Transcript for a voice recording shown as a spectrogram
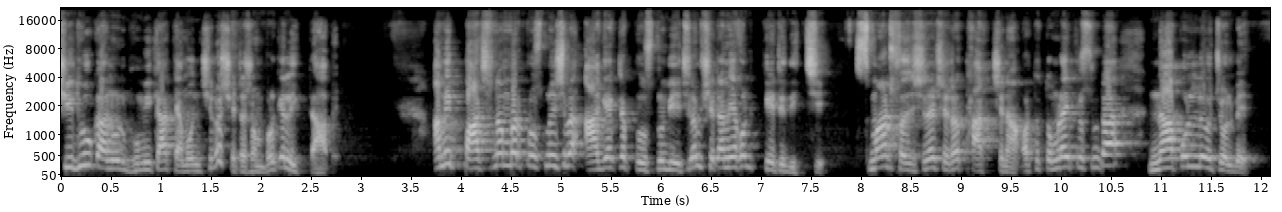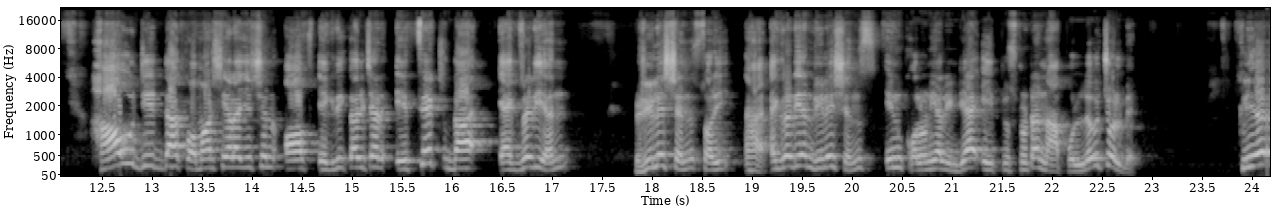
সিধু কানুর ভূমিকা কেমন ছিল সেটা সম্পর্কে লিখতে হবে। আমি পাঁচ নম্বর প্রশ্ন হিসেবে আগে একটা প্রশ্ন দিয়েছিলাম, সেটা আমি এখন কেটে দিচ্ছি। স্মার্ট সাজেশনের সেটা থাকছে না, অর্থাৎ তোমরা এই প্রশ্নটা না পড়লেও চলবে। How did the commercialization of agriculture effect the agrarian relation sorry হ্যাঁ agrarian relations in colonial India এই প্রশ্নটা না পড়লেও চলবে। Clear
